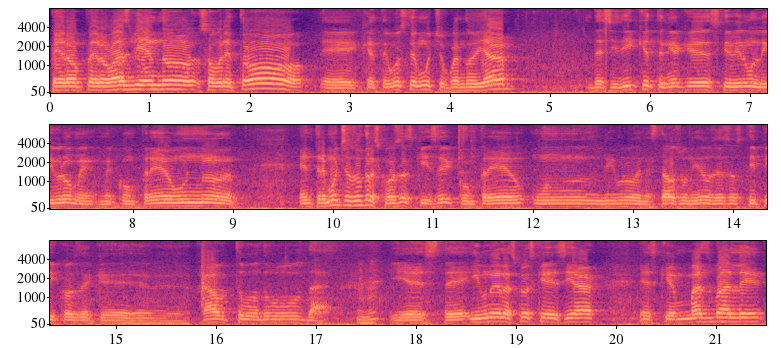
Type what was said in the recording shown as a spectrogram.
pero, pero vas viendo, sobre todo, eh, que te guste mucho. Cuando ya decidí que tenía que escribir un libro, me, me compré un, entre muchas otras cosas que hice, compré un libro en Estados Unidos de esos típicos de que How to do that. Y este, y una de las cosas que decía es que más vale,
